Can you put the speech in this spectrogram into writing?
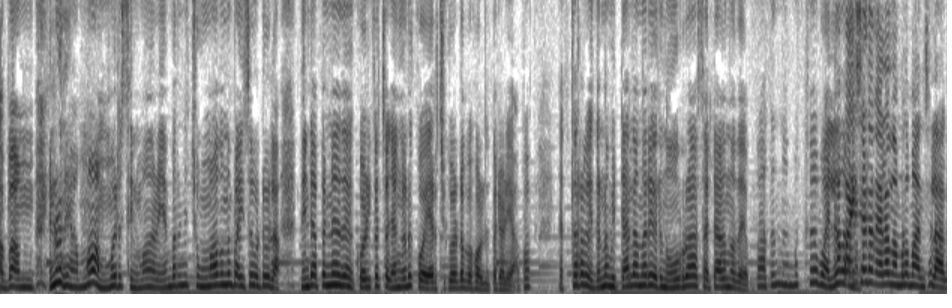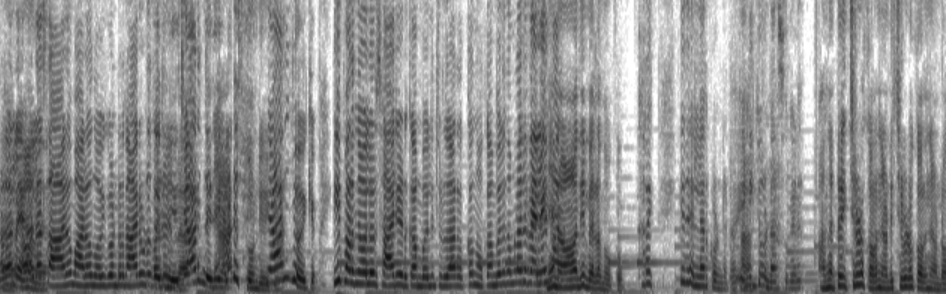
അപ്പൊ എന്നോട് പറയാം അമ്മ അമ്മ ഒരു സിനിമ കാണും." ഞാൻ പറഞ്ഞു ചുമ്മാ അതൊന്നും പൈസ കിട്ടൂല. നിന്റെ അപ്പന് കോഴിക്കച്ച ഞങ്ങളുടെ ഇറച്ചിക്കോട്ടെ പരിപാടിയാ. അപ്പൊ എത്ര ഇതെണ്ണം വിറ്റാലെന്നറിയാം ഒരു നൂറ് രൂപ സെറ്റ് ആകുന്നത്. അപ്പൊ അത് നമുക്ക് വലുതാണ്. പൈസയുടെ വില നമ്മൾ മനസ്സിലാക്കണം അല്ലേ? അല്ല. സാധനവും മാനോ നോക്കിക്കൊണ്ടിരുന്ന ആരോട് ഡിസ്കൗണ്ട് ഞാനും ചോദിക്കും. ഈ പറഞ്ഞ പോലെ ഒരു സാരി എടുക്കാൻ പോലും ചുരിദാറൊക്കെ നോക്കാൻ പോലും നമ്മൾ അതിന് ഞാൻ ആദ്യം വില നോക്കും. കറക്റ്റ് ഇത് എല്ലാവർക്കും ഉണ്ട് കേട്ടോ എനിക്കും ഉണ്ട് അസുഖം. എന്നിട്ട് ഇച്ചിരി കൂടെ കുറഞ്ഞോണ്ട് ഇച്ചിരി കൂടെ കുറഞ്ഞോണ്ടോ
